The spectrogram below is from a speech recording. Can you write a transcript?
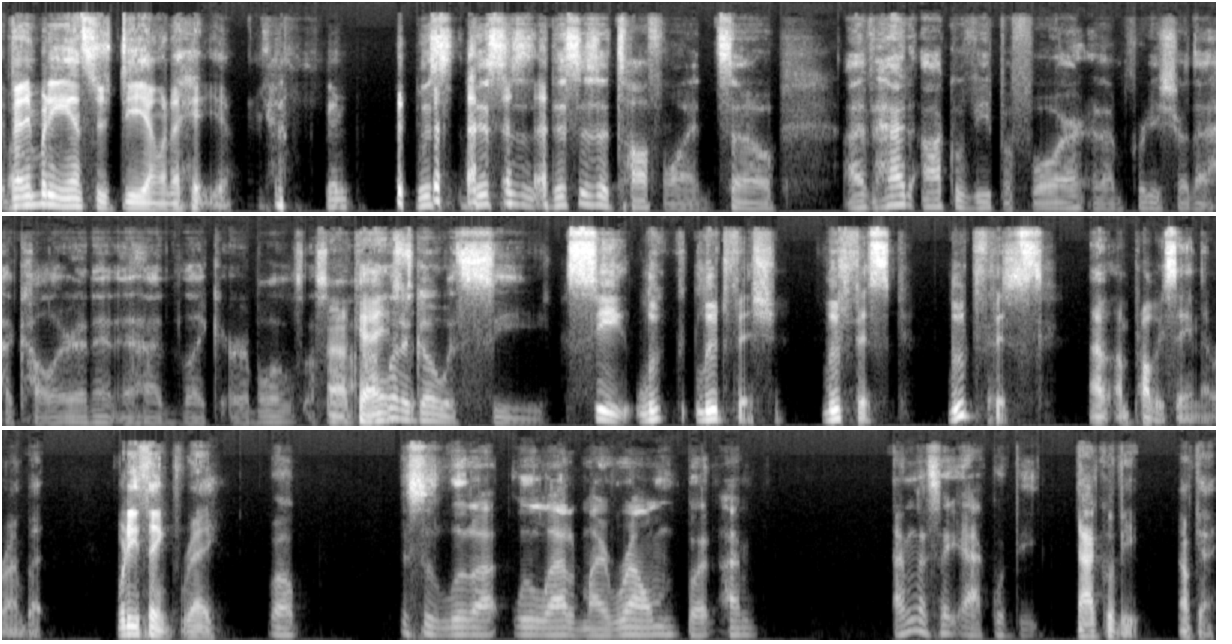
If anybody answers D, I'm going to hit you. This this is this is a tough one. So I've had aquavit before, and I'm pretty sure that had color in it. It had like herbal. So Okay, I'm gonna so- go with C. C, Lut, lutefisk, lutefisk, lutefisk. I- I'm probably saying that wrong, but what do you think, Ray? Well, this is a little out, little out of my realm, but I'm I'm gonna say aquavit. Aquavit. Okay.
